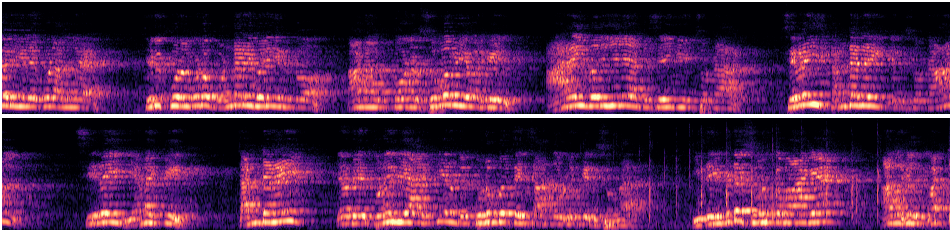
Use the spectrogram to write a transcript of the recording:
வரியிலே கூட அல்ல திருக்குறள் கூட ஒன்றரை வரி இருக்கும். ஆனால் தோழர் சுபவி அவர்கள் அரை வரியிலே அந்த செய்தியை சொன்னார். சிறை தண்டனை என்று சொன்னால் சிறை எனக்கு தண்டனை என்னுடைய துணைவியாருக்கு என்னுடைய குடும்பத்தை சார்ந்தவர்களுக்கு என்று சொன்னார். இதை விட சுருக்கமாக அவர்கள் பட்ட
